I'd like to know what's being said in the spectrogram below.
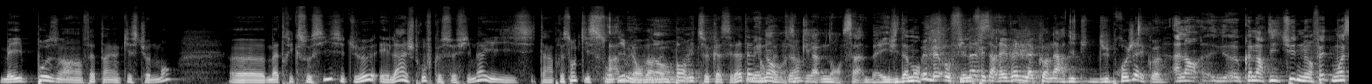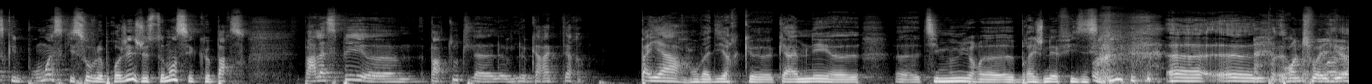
mais il pose en fait un questionnement. Euh, Matrix aussi, si tu veux. Et là, je trouve que ce film-là, il- t'as l'impression qu'ils se sont Ah, dit, mais mais on va non, même pas envie de se casser la tête. Mais en non, fait, clair. non, ça, bah, évidemment. Oui, mais au final, fait- ça révèle la connarditude du projet, quoi. Alors, euh, connarditude, mais en fait, moi, ce qui, pour moi, ce qui sauve le projet, justement, c'est que par, par l'aspect, euh, par tout la- le, le caractère paillard, on va dire, que qu'a amené euh, euh, Timur euh, Brejnev-Izinski, euh, euh, Braunschweiger.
